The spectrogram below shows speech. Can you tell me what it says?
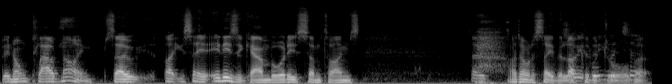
been on cloud nine so like you say it is a gamble it is sometimes So I don't want to say the So luck of the draw to- but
